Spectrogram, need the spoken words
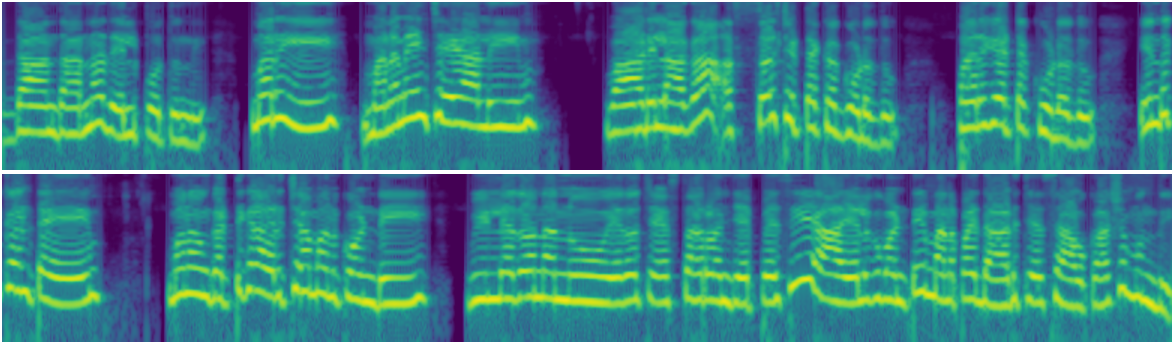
దాని దారిన అది వెళ్ళిపోతుంది. మరి మనమేం చేయాలి? వాడిలాగా అస్సలు చెట్టెక్కకూడదు పరిగెట్టకూడదు. ఎందుకంటే మనం గట్టిగా అరిచామనుకోండి వీళ్ళేదో నన్ను ఏదో చేస్తారు అని చెప్పేసి ఆ ఎలుగుబంటి మనపై దాడి చేసే అవకాశం ఉంది.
